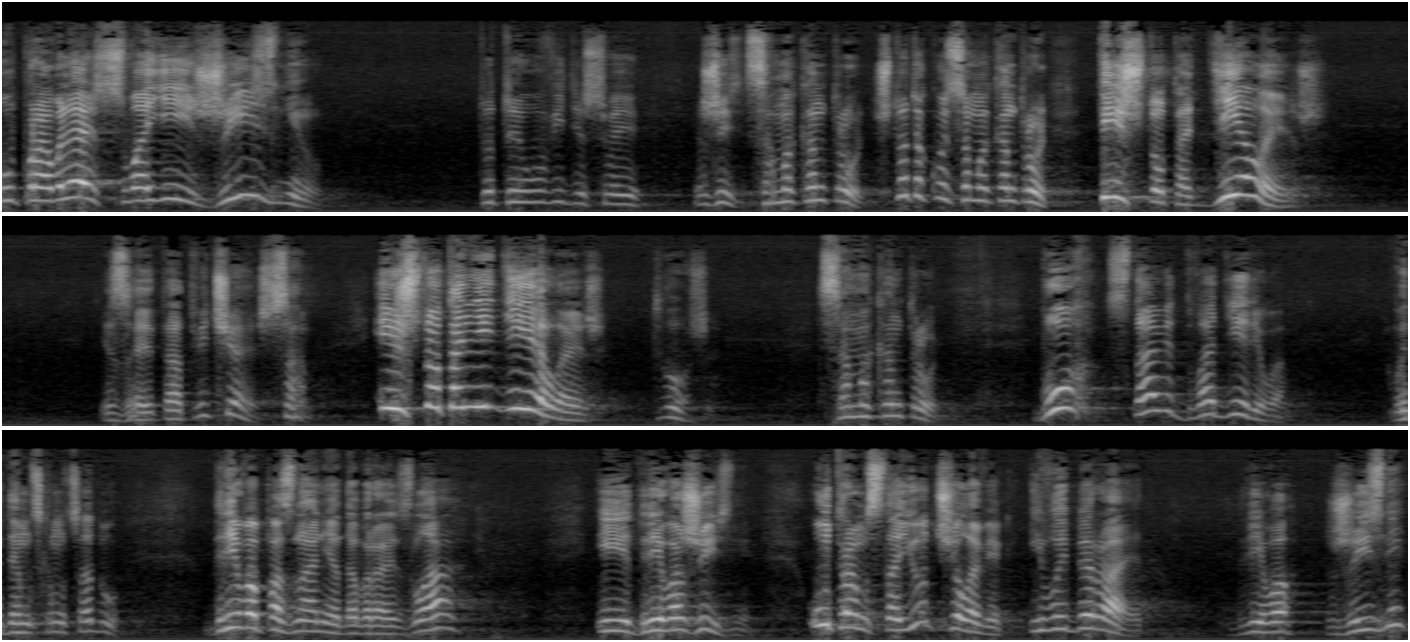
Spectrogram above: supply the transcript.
управляешь своей жизнью, то ты увидишь свою жизнь. Самоконтроль. Что такое самоконтроль? Ты что-то делаешь, и за это отвечаешь сам. И что-то не делаешь тоже. Самоконтроль. Бог ставит два дерева в Эдемском саду. Древо познания добра и зла и древо жизни. Утром встает человек и выбирает древо жизни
